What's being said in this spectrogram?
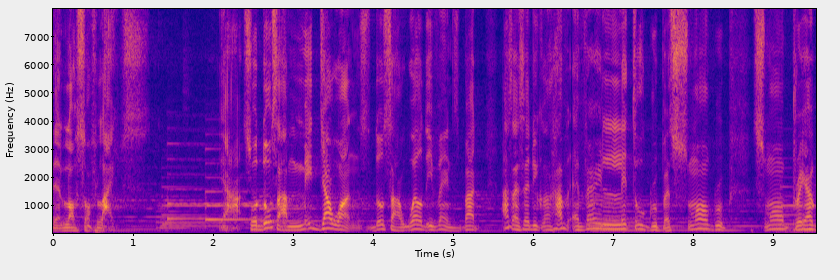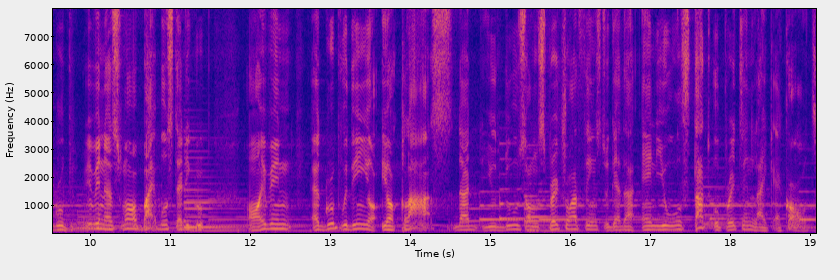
the loss of lives. Yeah, so those are major ones, those are world events. But as I said, you can have a very little group, a small group, small prayer group, even a small Bible study group, or even a group within your, your class that you do some spiritual things together, and you will start operating like a cult,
